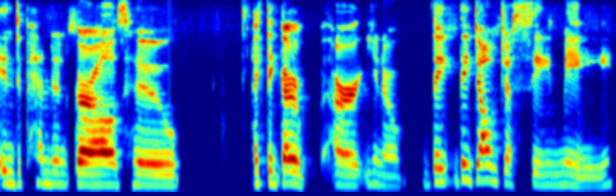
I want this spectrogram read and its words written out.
independent girls who I think are are you know they they don't just see me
